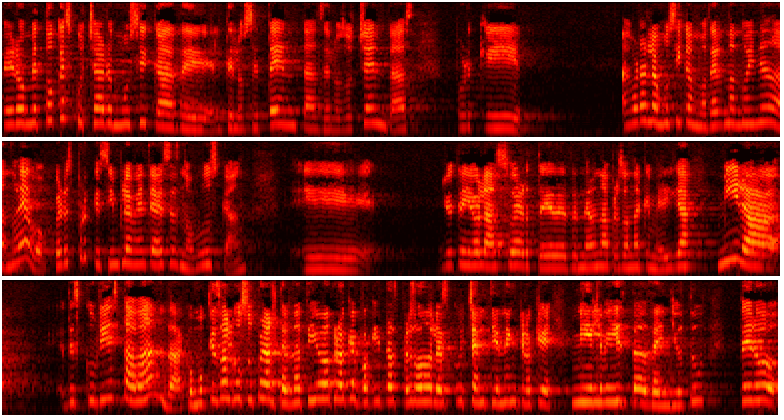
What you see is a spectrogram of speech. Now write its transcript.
pero me toca escuchar música de, de los 70s, de los 80s, porque ahora la música moderna no hay nada nuevo, pero es porque simplemente a veces no buscan. Eh, yo he tenido la suerte de tener una persona que me diga, mira, descubrí esta banda, como que es algo súper alternativo, creo que poquitas personas lo escuchan, tienen creo que mil vistas en YouTube, pero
